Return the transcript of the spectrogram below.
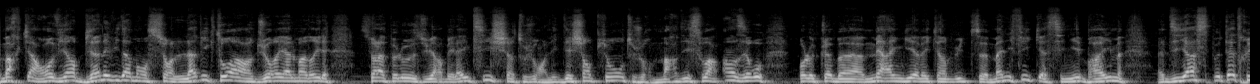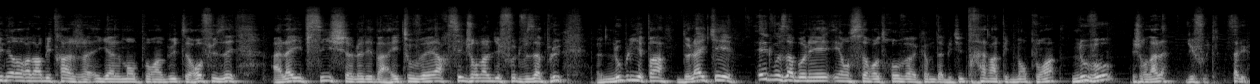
Marca revient bien évidemment sur la victoire du Real Madrid sur la pelouse du RB Leipzig toujours en Ligue des Champions toujours mardi soir 1-0 pour le club euh, merengue avec un but magnifique signé Brahim Diaz peut-être une erreur d'arbitrage également pour un but refusé à Leipzig. Le débat est ouvert. Journal du foot vous a plu, n'oubliez pas de liker et de vous abonner. Et on se retrouve comme d'habitude très rapidement pour un nouveau journal du foot. Salut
